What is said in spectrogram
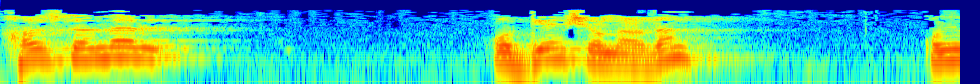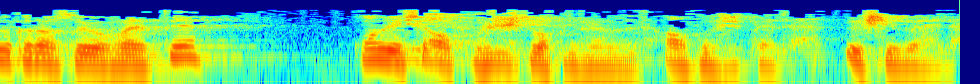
Hazreti Ömer o genç onlardan 10 yıl kadar sonra vefat etti. Onun yaşı 63 bakın. 63 böyle. Işi böyle.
